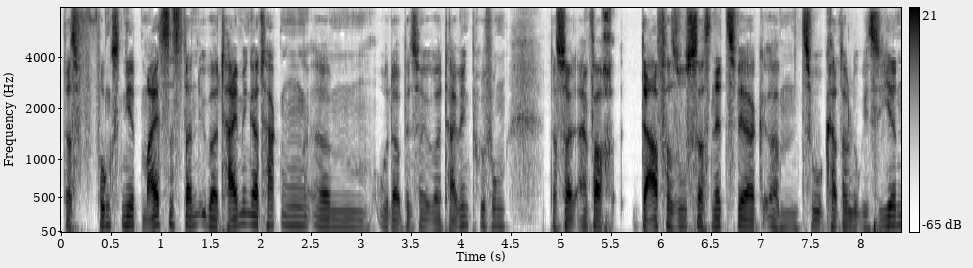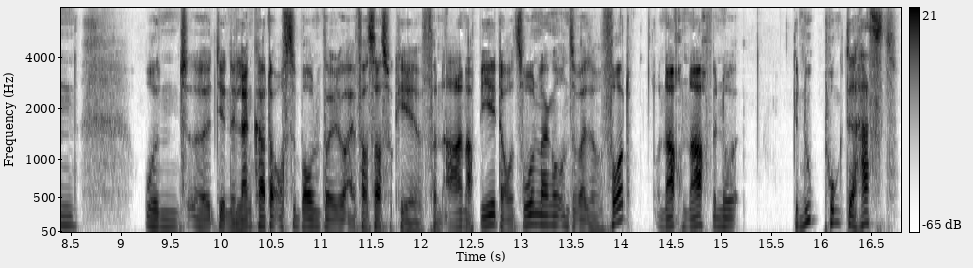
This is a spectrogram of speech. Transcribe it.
Das funktioniert meistens dann über Timing-Attacken ähm, oder besser über Timing-Prüfungen, dass du halt einfach da versuchst, das Netzwerk ähm, zu katalogisieren und äh, dir eine Landkarte aufzubauen, weil du einfach sagst, okay, von A nach B dauert so lange und so weiter und so fort. Und nach und nach, wenn du genug Punkte hast,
